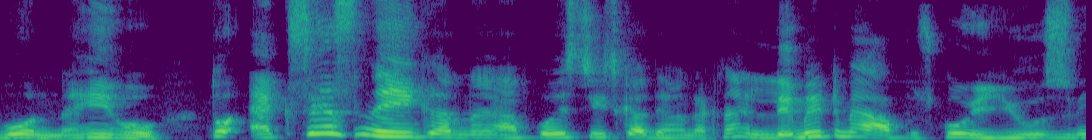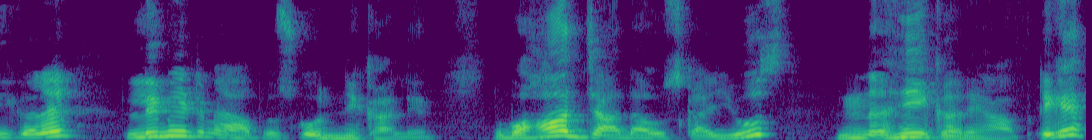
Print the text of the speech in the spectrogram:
वो नहीं हो। तो एक्सेस नहीं करना है आपको इस चीज़ का ध्यान रखना है। लिमिट में आप उसको यूज़ भी करें लिमिट में आप उसको निकालें। बहुत ज़्यादा उसका यूज़ नहीं करें आप ठीक है?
